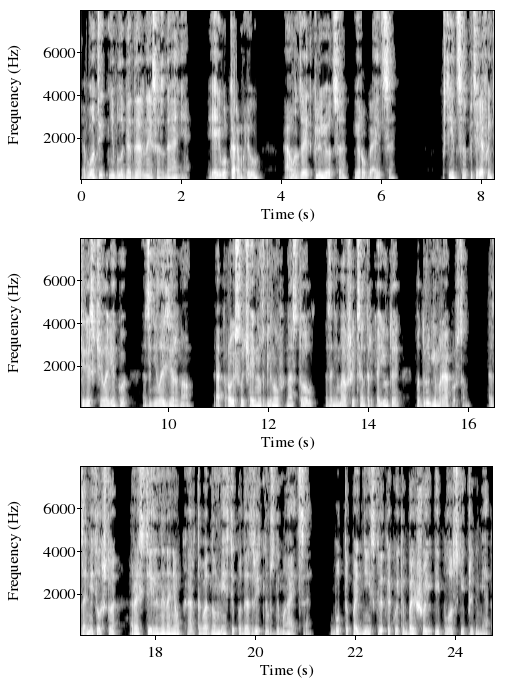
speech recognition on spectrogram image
Вот ведь неблагодарное создание. Я его кормлю, а он за это клюется и ругается. Птица, потеряв интерес к человеку, заняла зерно, а Трой, случайно взглянув на стол, занимавший центр каюты под другим ракурсом, заметил, что расстеленная на нем карта в одном месте подозрительно вздымается будто под ней скрыт какой-то большой и плоский предмет.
